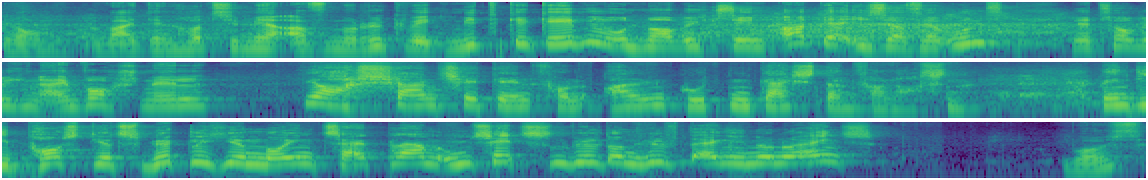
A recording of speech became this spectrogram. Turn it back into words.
Ja, weil den hat sie mir auf dem Rückweg mitgegeben und dann habe ich gesehen, ah, der ist ja für uns. Jetzt habe ich ihn einfach schnell. Ja, sind Sie denn von allen guten Geistern verlassen? Wenn die Post jetzt wirklich ihren neuen Zeitplan umsetzen will, dann hilft eigentlich nur noch eins. Was?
